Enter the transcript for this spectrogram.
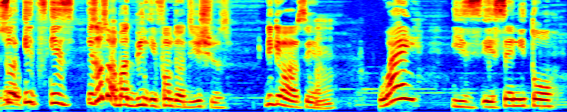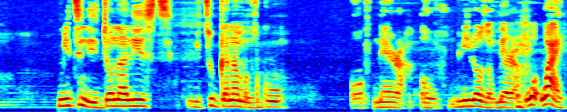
So it's it's also about being informed of the issues. You get what I'm saying? Why is a senator meeting a journalist with two Ghana must go of naira of millions of naira? Why?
